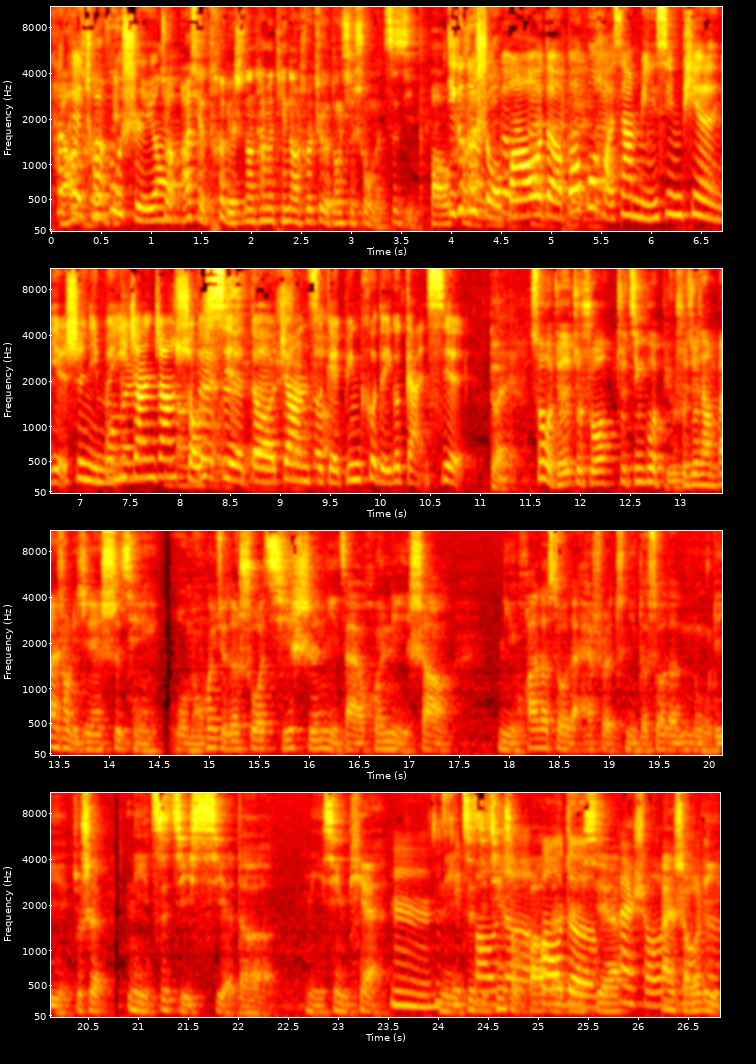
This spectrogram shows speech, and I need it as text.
它可以重复使用，就而且特别是当他们听到说这个东西是我们自己包，一个个手包的，包括好像明信片也是你们一张张手写的，这样子给宾客的一个感谢。对，所以我觉得就说，就经过比如说就像伴手礼这件事情，我们会觉得说，其实你在婚礼上，你花的所有的 effort，你的所有的努力，就是你自己写的。明信片，嗯，你自己亲手包的这些伴手礼，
